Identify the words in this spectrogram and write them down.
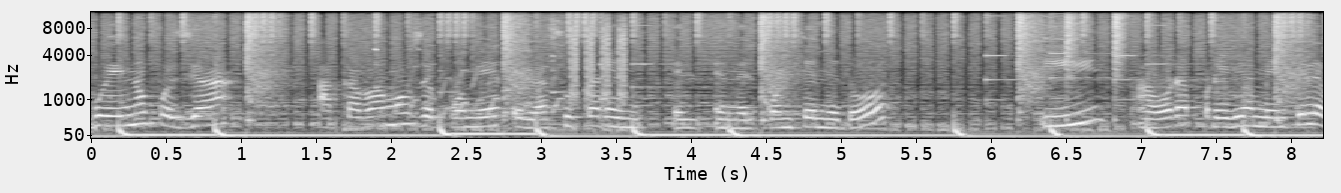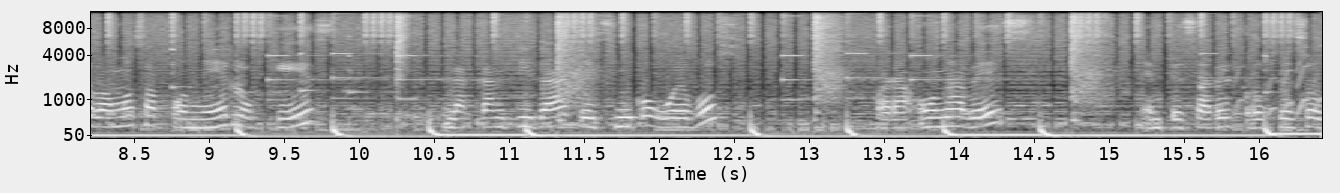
Bueno, pues ya acabamos de poner el azúcar en el, en el contenedor y ahora previamente le vamos a poner lo que es la cantidad de 5 huevos para una vez empezar el proceso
